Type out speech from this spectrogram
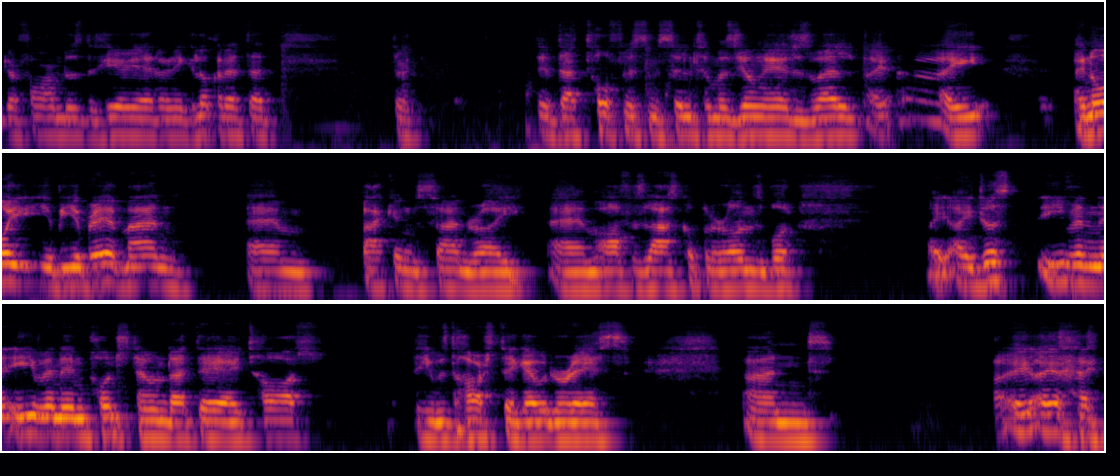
their form does deteriorate, and you can look at it that they've that toughness and still to them as young age as well. I, I, I know you'd be a brave man, um, back in Saint Roi, um, off his last couple of runs, but I, I just even even in Punchestown that day, I thought he was the horse to take out of the race and I,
